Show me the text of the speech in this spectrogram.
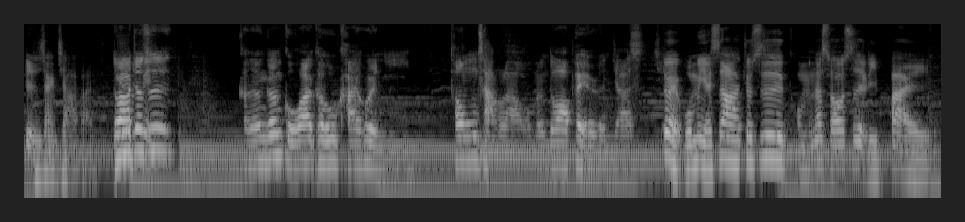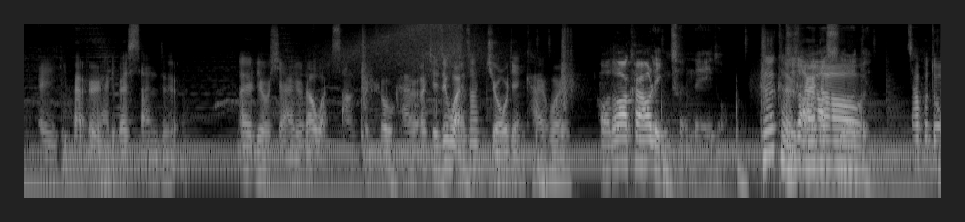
变相加班。对啊，就是可能跟国外客户开会，你通常啦，我们都要配合人家时间。对我们也是啊，就是我们那时候是礼拜哎礼拜二还礼拜三的，哎留下来留到晚上跟客户开会，而且是晚上九点开会，我都要开到凌晨那一种，可是可能开到。差不多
